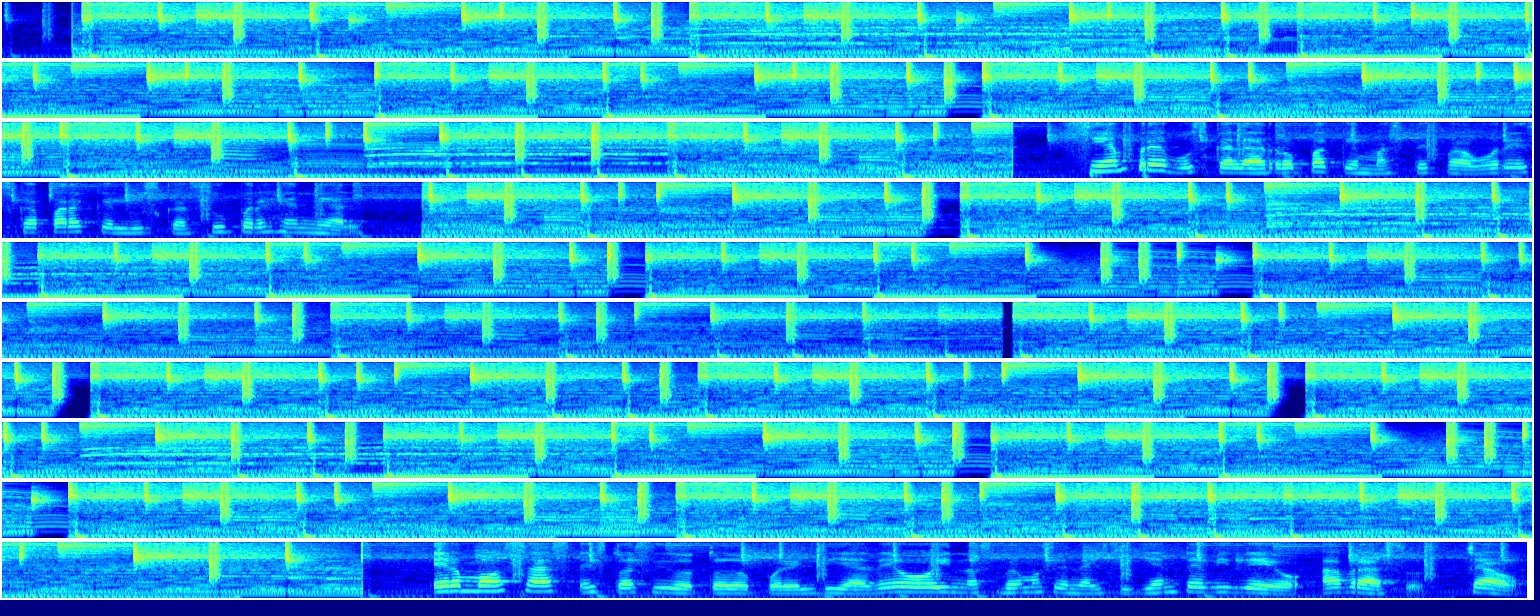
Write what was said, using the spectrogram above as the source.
Siempre busca la ropa que más te favorezca para que luzca súper genial. Hermosas, esto ha sido todo por el día de hoy. Nos vemos en el siguiente video. Abrazos. Chao.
